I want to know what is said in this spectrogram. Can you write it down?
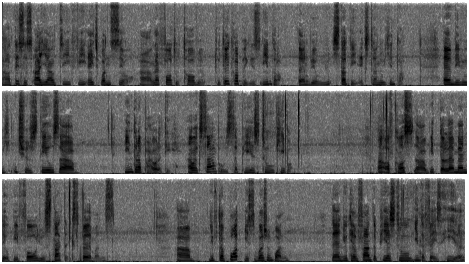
Uh, this is IELT VH10, uh, Lab 4 tutorial. Today's topic is interrupt. Then we'll study external interrupt. And we will introduce um, interrupt priority. Our example is the PS2 keyboard. Uh, of course, uh, with the lab manual before you start the experiments, um, if the board is version 1, then you can find the PS2 interface here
